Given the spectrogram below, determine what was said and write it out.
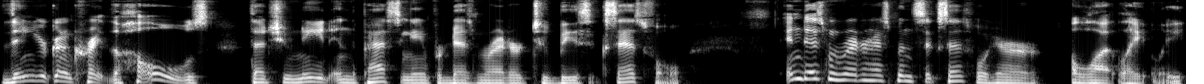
Then you're to create the holes that you need in the passing game for Desmond Ridder to be successful. And Desmond Ridder has been successful here a lot lately.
